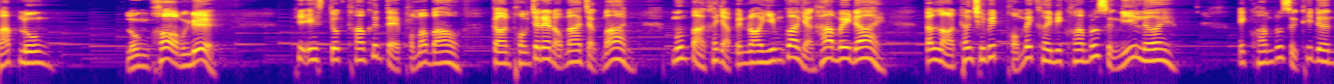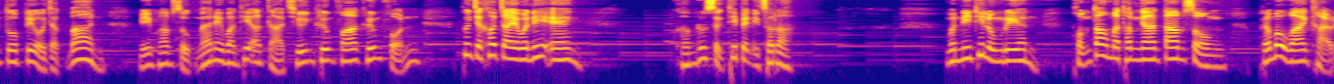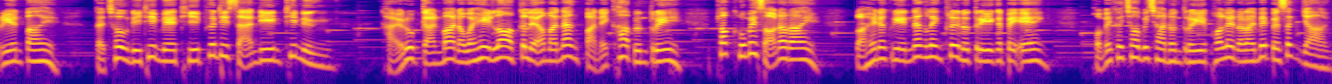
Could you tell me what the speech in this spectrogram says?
ครับลุง ลุงพ่อมึงดิ พี่อิสยกเท้าขึ้นเตะผมเบาๆ ก่อนผมจะเดินออกมาจากบ้าน มุมปากขยับเป็นรอยยิ้มกว้างอย่างห้ามไม่ได้ ตลอดทั้งชีวิตผมไม่เคยมีความรู้สึกนี้เลย ไอความรู้สึกที่เดินตัวปลิวออกจากบ้าน มีความสุขแม้ในวันที่อากาศชื้นครึ้มฟ้าครึ้มฝน เพิ่งจะเข้าใจวันนี้เอง ความรู้สึกที่เป็นอิสระ วันนี้ที่โรงเรียน ผมต้องมาทำงานตามส่ง เพราะเมื่อวานขาดเรียนไป แต่โชคดีที่เมทีเพื่อนที่แสนดีที่หนึ่งถ่ายรูปการบ้านเอาไว้ให้ลอกก็เลยเอามานั่งปั่นในคาบดนตรี เพราะครูไม่สอนอะไร ปล่อยให้นักเรียนนั่งเล่นเครื่องดนตรีกันไปเอง ผมไม่เคยชอบวิชาดนตรี เพราะเล่นอะไรไม่เป็นสักอย่าง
